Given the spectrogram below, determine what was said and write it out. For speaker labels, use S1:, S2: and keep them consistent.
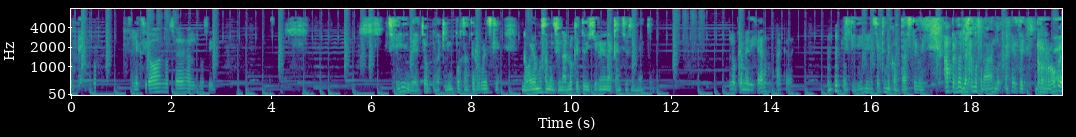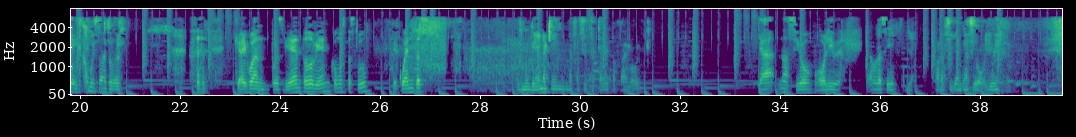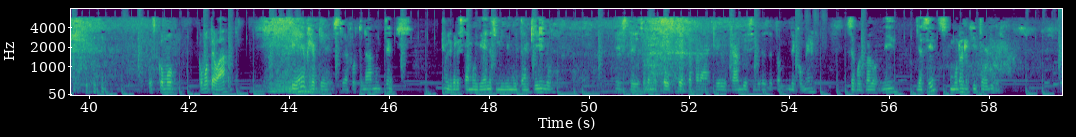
S1: como técnico, selección, no sé, algo así.
S2: Sí, de hecho, pues aquí lo importante, Robert, es que no vayamos a mencionar lo que te dijeron en la cancha de cemento.
S1: Lo que me dijeron, ah, caray.
S2: Sí, eso que me contaste, güey. Ah, perdón, ya estamos grabando. Este, Robert, ¿cómo estás, Robert?
S1: ¿Qué hay, Juan? Pues bien, todo bien. ¿Cómo estás tú? ¿Qué cuentas?
S2: Pues muy bien, aquí en la faceta acá de papá, Robert.
S1: Ya nació Oliver. Ahora sí.
S2: Ya, ahora sí ya nació Oliver.
S1: pues, ¿cómo, cómo te va?
S2: Bien, fíjate, este, afortunadamente Oliver está muy bien, es un niño muy tranquilo. Este, solo nos despierta para que le cambies y des de, de, comer, se vuelva a dormir y así es, como un relojito Oliver.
